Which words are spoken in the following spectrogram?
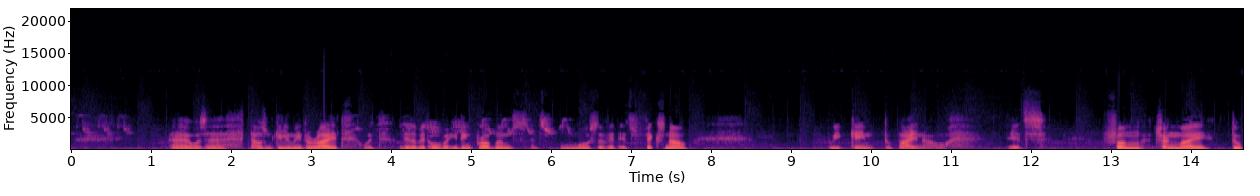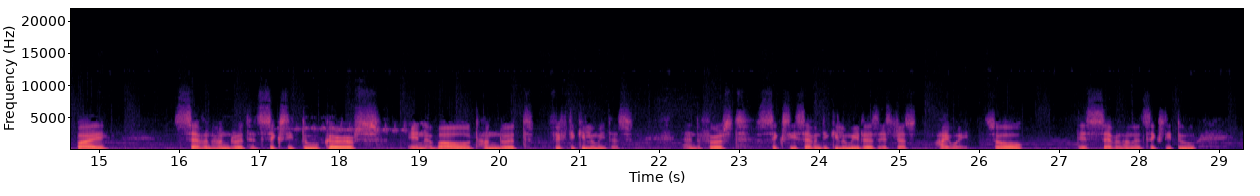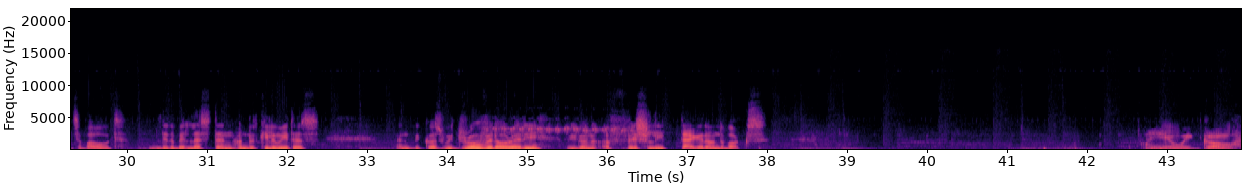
uh, was a thousand kilometer ride with a little bit overheating problems. It's most of it it's fixed now. We came to Pai now. It's from Chiang Mai to Pai, 762 curves in about 150 kilometers. And the first 60, 70 kilometers is just highway. So this 762, it's about little bit less than 100 kilometers. And because we drove it already we're gonna officially tag it on the box. Here we go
